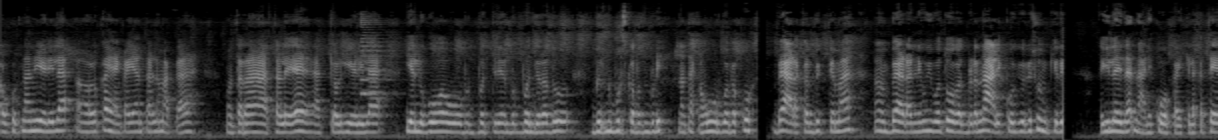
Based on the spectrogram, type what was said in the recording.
ಅವ್ಕೊಟ್ಟು ನಾನು ಹೇಳಿಲ್ಲ. ಅವಳು ಕೈ ಕೈ ಅಂತಾಳೆ ನಮ್ಮ ಅಕ್ಕ ಒಂಥರ ಅತ್ತಳೆ ಅತ್ತಳಿಗೆ ಹೇಳಿಲ್ಲ. ಎಲ್ಲಿಗೋ ಹೋಗ್ಬಿಟ್ಟು ಬರ್ತೀನಿ ಅಂದ್ಬಿಟ್ಟು ಬಂದಿರೋದು. ಬಿರ್ನ ಬಿಡ್ಸ್ಕೊಬಂದ್ಬಿಡಿ ನಾನು ತಕೊಂಡು ಊರಿಗೆ ಹೋಗ್ಬೇಕು. ಬೇಡ ಕಂದಿಕ್ತೇಮ ಬೇಡ ನೀವು ಇವತ್ತು ಹೋಗೋದು ಬೇಡ. ನಾಳೆ ಹೋಗಿರಿ ಸುಮ್ಕಿರಿ. ಇಲ್ಲ ಇಲ್ಲ ನಾಳೆ ಹೋಗಿ ಕತೆ.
